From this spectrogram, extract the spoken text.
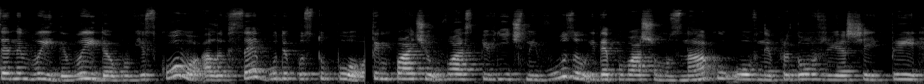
це не вийде. Вийде обов'язково, але все буде поступово. Тим паче, у вас північний вузол іде по вашому знаку, овни продовжує ще йти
